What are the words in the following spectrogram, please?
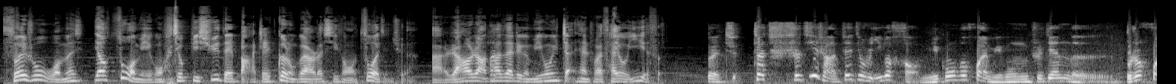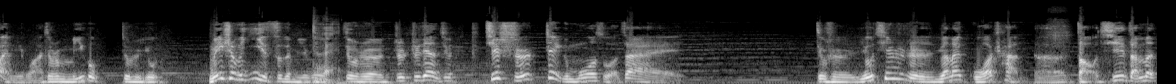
所以说，我们要做迷宫，就必须得把这各种各样的系统做进去啊，然后让它在这个迷宫里展现出来才有意思。对，其它实际上这就是一个好迷宫和坏迷宫之间的，不是坏迷宫啊，就是迷宫，就是有没什么意思的迷宫，就是之之间的就其实这个摸索在，就是尤其是原来国产的早期，咱们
